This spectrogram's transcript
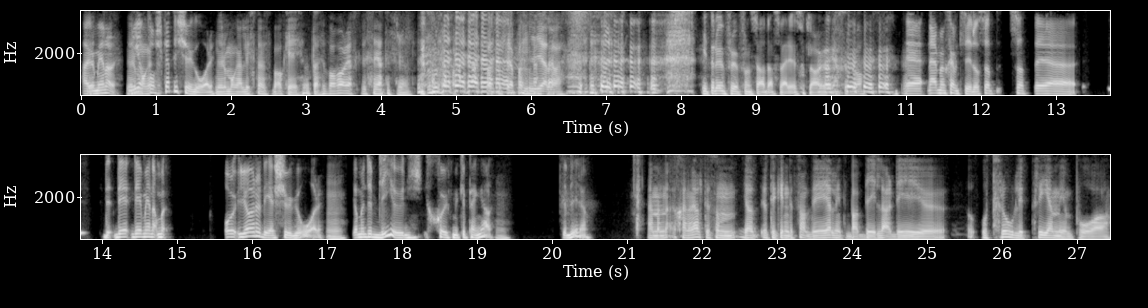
Ja, jag menar, ni har många, torskat i 20 år. Nu är det många lyssnare som bara, okej, okay, vad var det jag skulle säga till frun? jag ska köpa en 911. Hittar du en fru från södra Sverige så klarar du det ganska bra. Eh, nej, men skämt åsido. Så, så att, eh, det, det, det jag menar, och gör du det i 20 år, mm. ja, men det blir ju sjukt mycket pengar. Mm. Det blir det. Ja, men generellt, det som jag, jag tycker är intressant, det gäller inte bara bilar. Det är ju otroligt premium på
